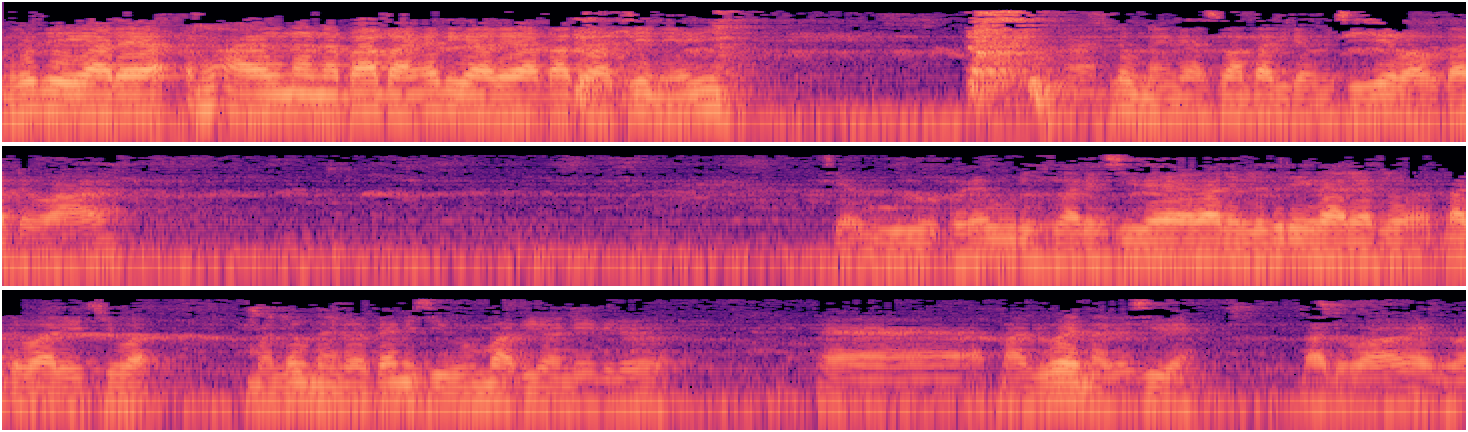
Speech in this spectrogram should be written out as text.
မရုပ်တွေရတဲ့အာယရဏနှစ်ပါးပါအဲ့ဒီရတဲ့သတ္တဝါဖြစ်နေပြီ လှုပ်နိုင်တဲ့အစွမ်းတတ်ပြီးတော့မရှိသေးပါဘူးသတ္တဝါကျဲဦးလို့ဘယ်ဦးလို့ဆိုတာရှိတယ်အဲ့ဒါတွေလူတွေကလည်းသူသတ္တဝါတွေချိုးကမလုံနိုင်တော့အသက်မရှိဘူးမှပြီးတော့နေပြီးတော့အဲအမှလွဲနေတယ်ရှိတယ်သတ္တဝါပဲသူက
